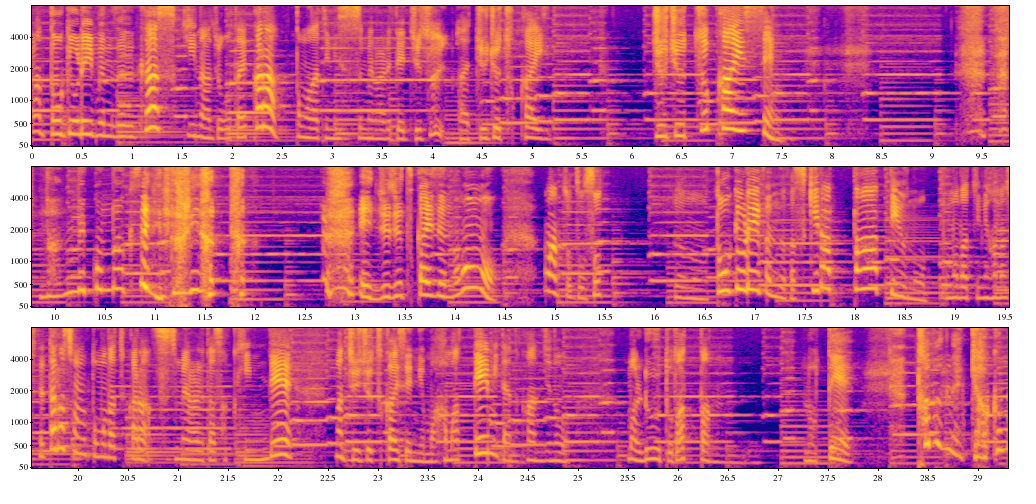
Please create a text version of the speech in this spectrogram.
ま東京レイブンズが好きな状態から友達に勧められて、呪術、あ呪術回、呪術回戦。なんでこんなアクセントになった？え、呪術回戦の方も、まあちょっとそ、うん、東京レイブンズが好きだったっていうのを友達に話してたら、その友達から勧められた作品で、まあ呪術回戦にもハマって、みたいな感じの、まあルートだったので、多分ね、逆も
